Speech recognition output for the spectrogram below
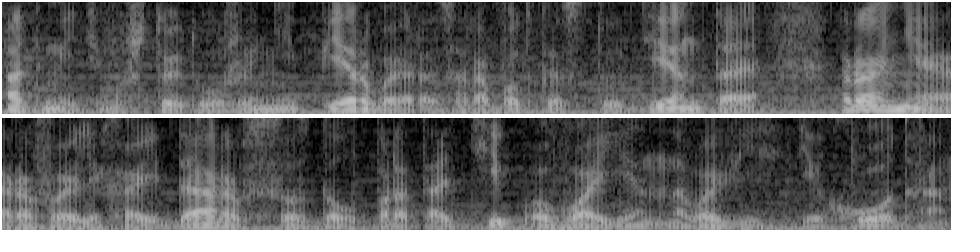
Отметим, что это уже не первый первая разработка студента. Ранее Рафаэль Хайдаров создал прототип военного вездехода.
